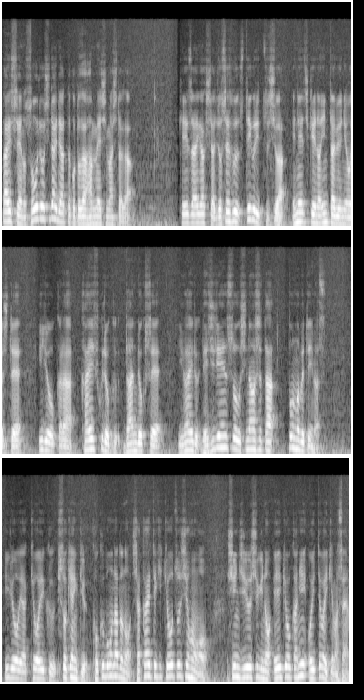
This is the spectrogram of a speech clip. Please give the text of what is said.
体制の総量次第であったことが判明しましたが、経済学者ジョセフ・スティグリッツ氏は NHK のインタビューに応じて、医療から回復力、弾力性、いわゆるレジリエンスを失わせたと述べています。医療や教育、基礎研究、国防などの社会的共通資本を新自由主義の影響下に置いてはいけません。うん、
